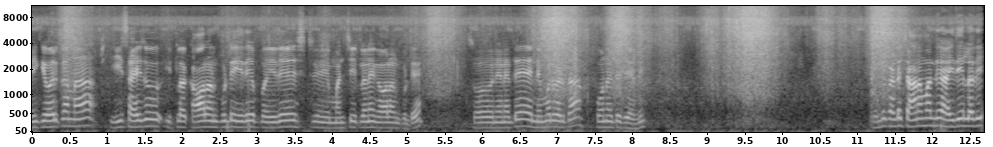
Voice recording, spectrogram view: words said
మీకు ఎవరికన్నా ఈ సైజు ఇట్లా కావాలనుకుంటే ఇదే ఇదే మంచి ఇట్లనే కావాలనుకుంటే సో నేనైతే నెంబర్ పెడతా ఫోన్ అయితే చేయండి. ఎందుకంటే చాలా మంది ఐదేళ్ళది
